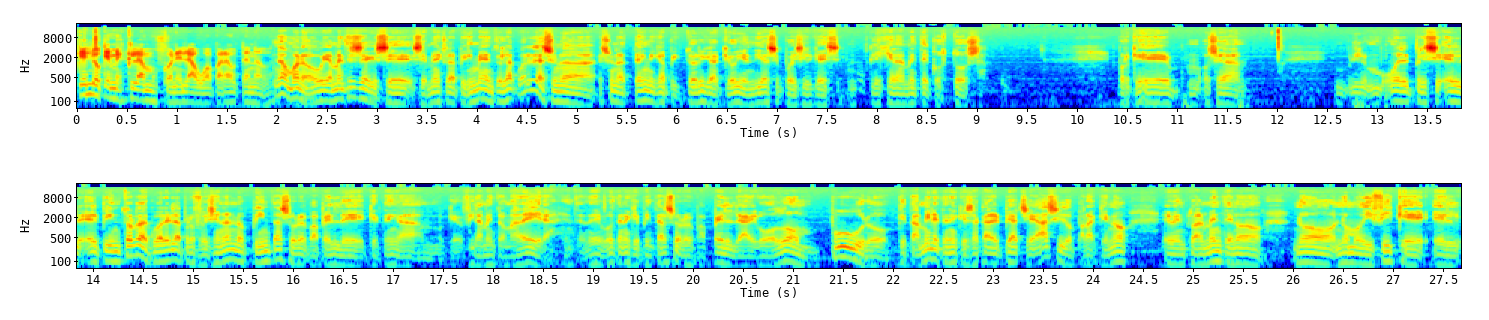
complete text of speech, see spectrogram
¿Qué es lo que mezclamos con el agua para obtenerlo? No, bueno, obviamente se, se, se mezcla pigmentos. La acuarela es una, es una técnica pictórica que hoy en día se puede decir que es ligeramente costosa. Porque, o sea, el, pintor de acuarela profesional no pinta sobre papel de que tenga que, filamento de madera, ¿entendés? Vos tenés que pintar sobre papel de algodón puro, que también le tenés que sacar el pH ácido para que no, eventualmente no, no, no modifique el,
